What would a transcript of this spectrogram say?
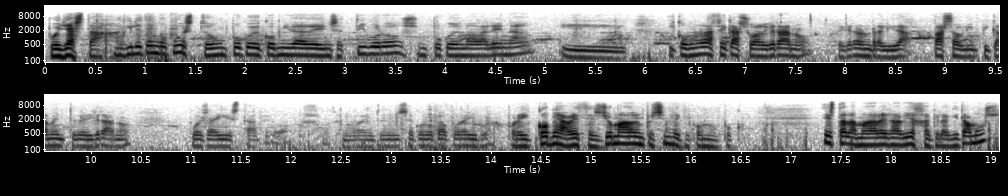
Pues ya está, aquí le tengo puesto un poco de comida de insectívoros, un poco de magdalena y, y como no le hace caso al grano, el grano en realidad pasa olímpicamente del grano, pues ahí está, pero vamos, entonces se coloca por ahí, bueno, por ahí come a veces, yo me ha dado la impresión de que come un poco. Esta es la magdalena vieja que la quitamos,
